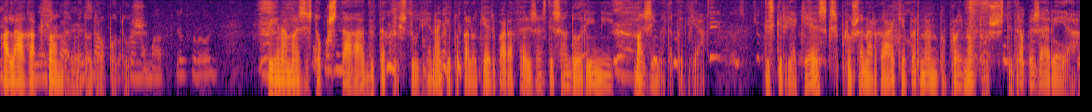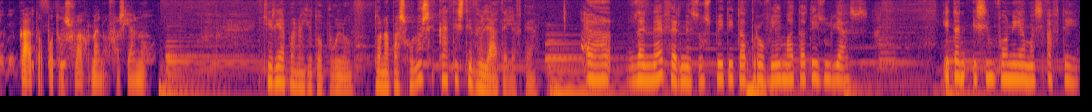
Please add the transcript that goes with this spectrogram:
αλλά αγαπιόνταν με τον τρόπο τους. Πήγαιναν μαζί στο Κστάντ τα Χριστούγεννα και το καλοκαίρι παραθέριζαν στη Σαντορίνη μαζί με τα παιδιά. Τις Κυριακές ξυπνούσαν αργά και περνάνε το πρωινό τους στην τραπεζαρία, κάτω από τον σφαγμένο φασιανό. Κυρία Παναγιωτοπούλου, τον απασχολούσε κάτι στη δουλειά τελευταία; Ε, δεν έφερνε στο σπίτι τα προβλήματα της δουλειάς. Ήταν η συμφωνία μας αυτή.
